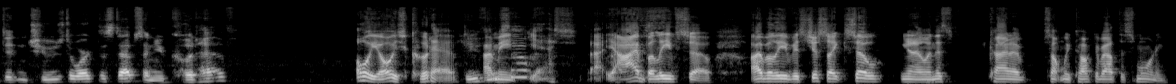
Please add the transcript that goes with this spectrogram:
didn't choose to work the steps, and you could have. Oh, you always could have. Do you I mean, so? yes, I, I believe so. I believe it's just like so. You know, and this kind of something we talked about this morning.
